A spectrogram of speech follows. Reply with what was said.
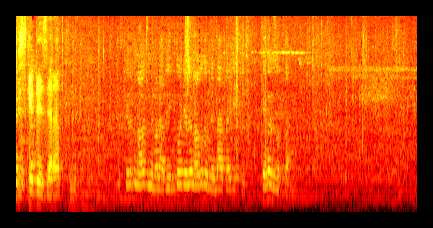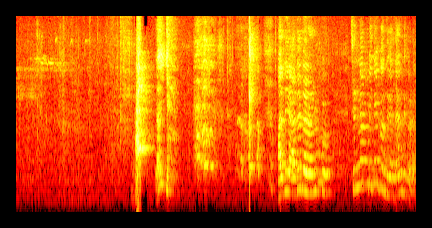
బిస్కెట్ వేసారా బిస్కెట్ నాకుతుంది మరి అది ఇంకోటి ఏదో నాకుతుంది నాకు పైకి కిందకి చూస్తా అది అదే దాని అనుకో చిన్నప్పుడు కొంత కదా అంది కూడా.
